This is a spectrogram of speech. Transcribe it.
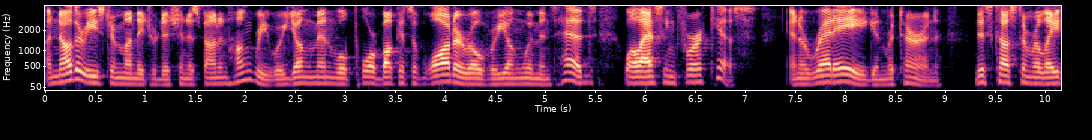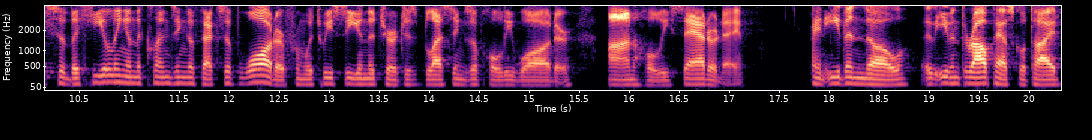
Another Easter Monday tradition is found in Hungary, where young men will pour buckets of water over young women's heads while asking for a kiss and a red egg in return. This custom relates to the healing and the cleansing effects of water, from which we see in the Church's blessings of holy water on Holy Saturday. And even though, even throughout Paschaltide,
